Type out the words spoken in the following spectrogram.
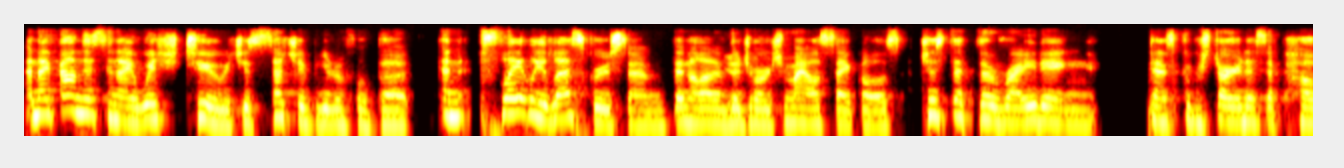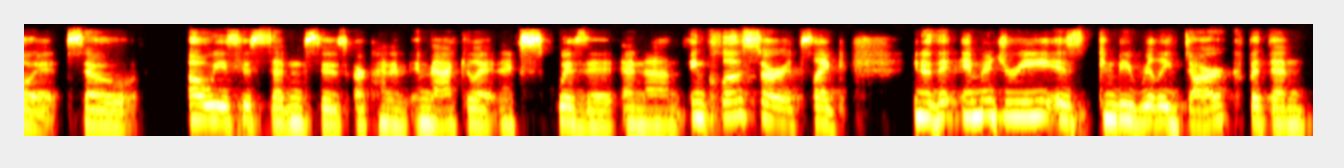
and I found this in I Wished Too, which is such a beautiful book and slightly less gruesome than a lot of yeah. the George Miles cycles. Just that the writing, Dennis Cooper started as a poet. So always his sentences are kind of immaculate and exquisite. And um, in Closer, it's like, you know, the imagery is can be really dark, but then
